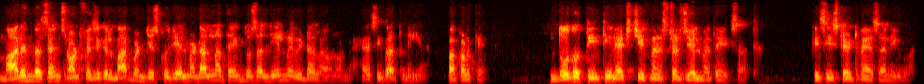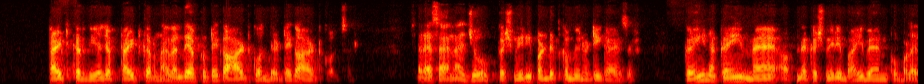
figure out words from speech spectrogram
मार in the sense not physical मार, बट जिसको जेल में डालना था, एक दो साल जेल में भी डाला उन्होंने। ऐसी बात नहीं है, पकड़ के। दो दो, तीन तीन एक्स चीफ मिनिस्टर जेल में थे एक साथ। किसी स्टेट में ऐसा नहीं हुआ। टाइट कर दिया। जब टाइट करना है to take a hard call they take a hard call sir sir, ऐसा है ना, जो कश्मीरी पंडित कम्युनिटी का है सर कहीं ना कहीं मैं अपने कश्मीरी भाई बहन को बड़े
